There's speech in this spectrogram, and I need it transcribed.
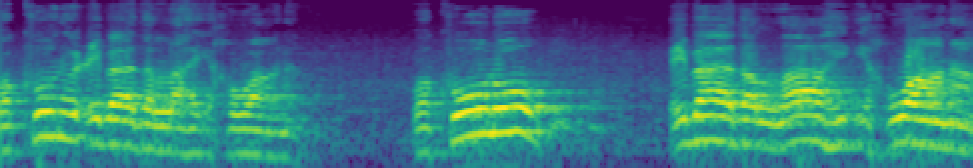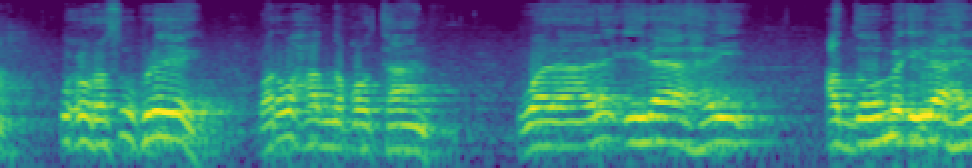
wakunuu cibaad allahi ikhwaana wakunuu cibaad allahi ikhwaana wuxuu rasuulku leeyahay war waxaad noqotaan walaalo ilaahay addoommo ilaahay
